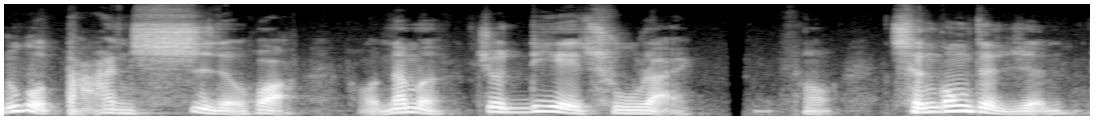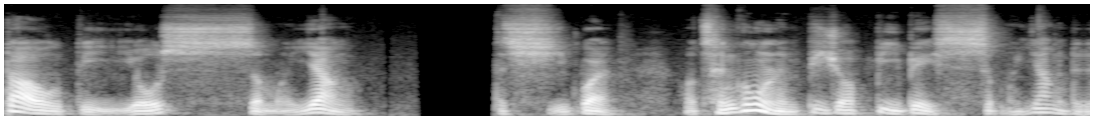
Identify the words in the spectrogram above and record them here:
如果答案是的话，哦，那么就列出来。成功的人到底有什么样的习惯？哦，成功的人必须要必备什么样的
